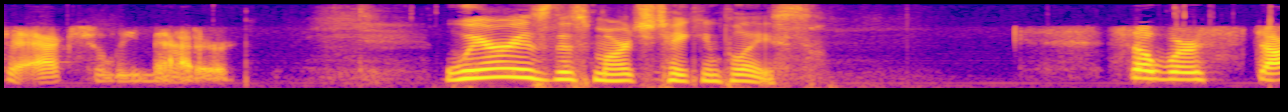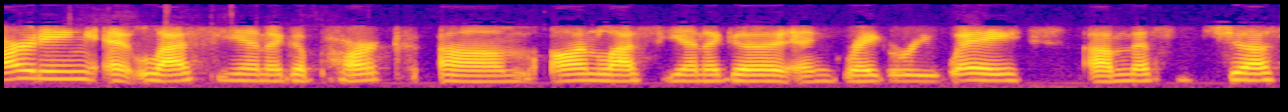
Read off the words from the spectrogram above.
to actually matter. Where is this march taking place? So we're starting at La Cienega Park um, on La Cienega and Gregory Way. Um, that's just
